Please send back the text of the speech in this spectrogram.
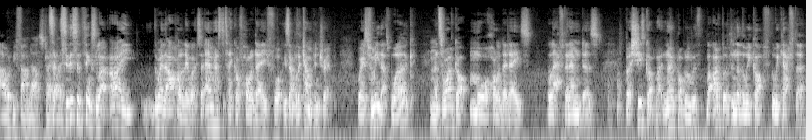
I would be found out straight So, away. see, this is the thing. So, like, I, the way that our holiday works, so M has to take off holiday for example, the camping trip, whereas for me that's work, and so I've got more holiday days left than M does, but she's got like no problem with like I've booked another week off the week after.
